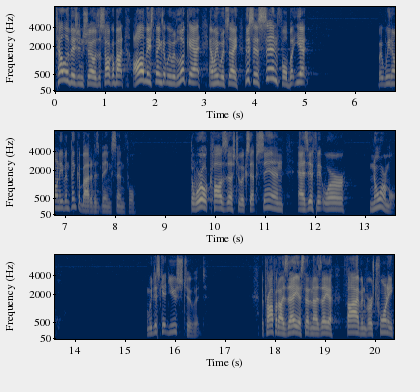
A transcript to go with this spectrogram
television shows. Let's talk about all these things that we would look at and we would say, this is sinful, but yet, but we don't even think about it as being sinful. The world causes us to accept sin as if it were normal. And we just get used to it. The prophet Isaiah said in Isaiah 5 and verse 20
